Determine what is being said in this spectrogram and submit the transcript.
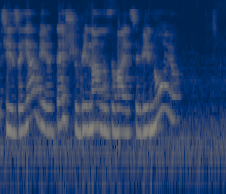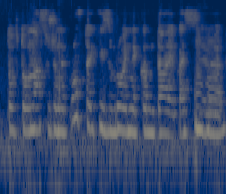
цій заяві є те, що війна називається війною. Тобто, у нас вже не просто якийсь збройний канда, якась е, Мгм.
